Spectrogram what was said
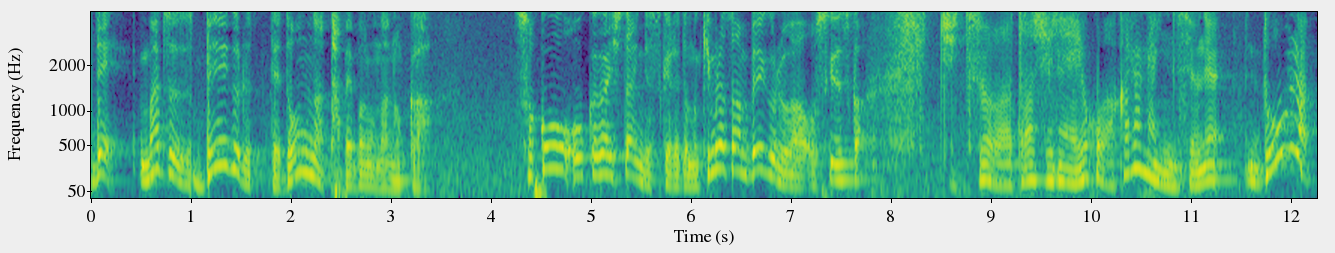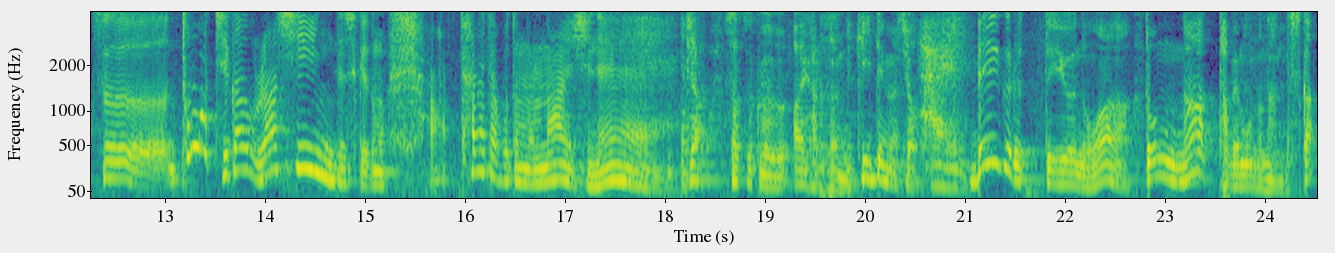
でまずベーグルってどんな食べ物なのか。そこをお伺いしたいんですけれども木村さんベーグルはお好きですか？実は私ねよくわからないんですよね。ドーナツとは違うらしいんですけどもあ食べたこともないしね。じゃあ早速相原さんに聞いてみましょう、はい。ベーグルっていうのはどんな食べ物なんですか？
